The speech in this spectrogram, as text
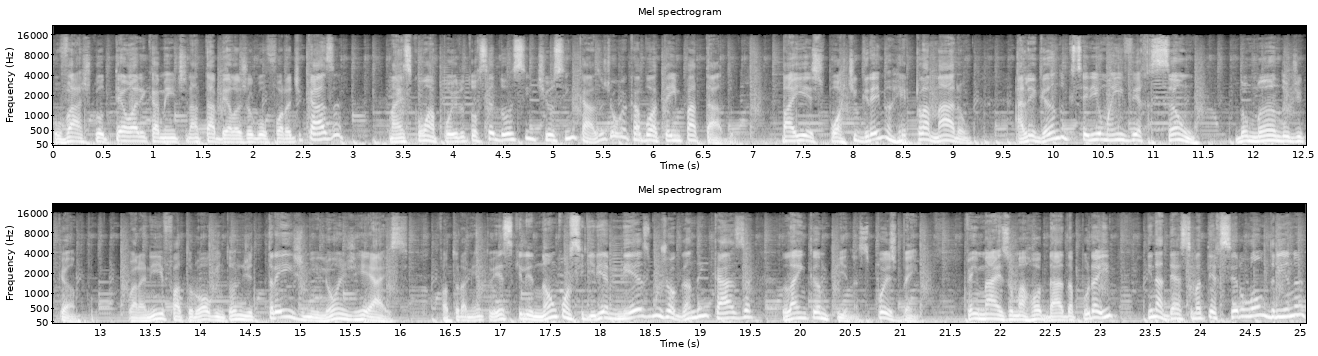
O Vasco, teoricamente, na tabela jogou fora de casa, mas com o apoio do torcedor sentiu-se em casa. O jogo acabou até empatado. Bahia Esporte e Grêmio reclamaram, alegando que seria uma inversão do mando de campo. Guarani faturou algo em torno de 3 milhões de reais. Faturamento esse que ele não conseguiria mesmo jogando em casa lá em Campinas. Pois bem, vem mais uma rodada por aí e na 13 terceira Londrina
